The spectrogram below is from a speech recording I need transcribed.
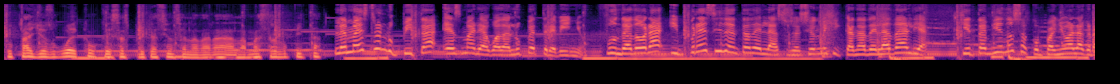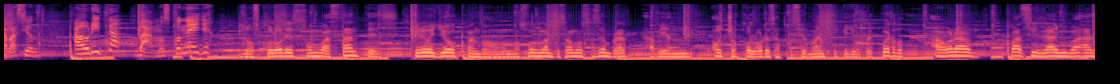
Su tallo es hueco, que esa explicación se la dará a la maestra Lupita. La maestra Lupita es María Guadalupe Treviño, fundadora y presidenta de la Asociación Mexicana de la Dalia, quien también nos acompañó a la grabación. Ahorita vamos con ella. Los colores son bastantes. Creo yo, cuando nosotros la empezamos a sembrar, habían ocho colores aproximadamente que yo recuerdo. Ahora fácil hay más,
